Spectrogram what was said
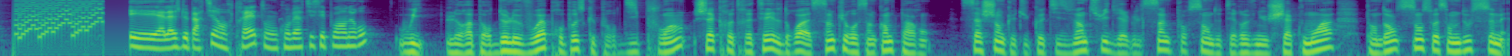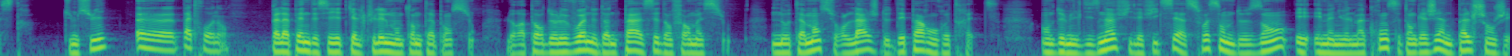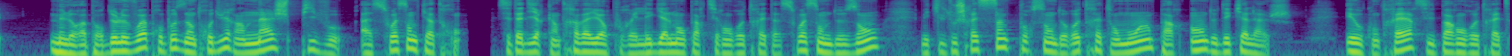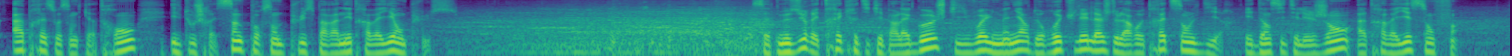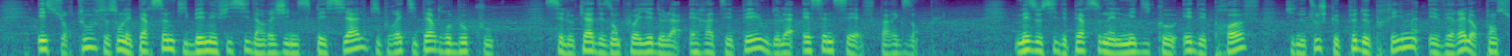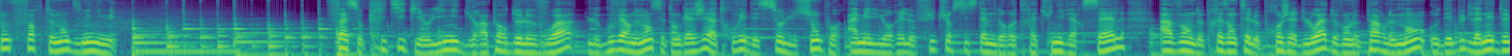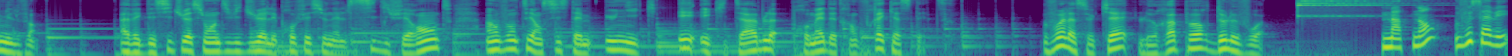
Et à l'âge de partir en retraite, on convertit ses points en euros? Oui, le rapport Delevoye propose que pour 10 points, chaque retraité ait le droit à 5,50 euros par an, sachant que tu cotises 28,5% de tes revenus chaque mois pendant 172 semestres. Tu me suis? Euh, pas trop, non. Pas la peine d'essayer de calculer le montant de ta pension. Le rapport Delevoye ne donne pas assez d'informations, notamment sur l'âge de départ en retraite. En 2019, il est fixé à 62 ans et Emmanuel Macron s'est engagé à ne pas le changer. Mais le rapport Delevoye propose d'introduire un âge pivot à 64 ans. C'est-à-dire qu'un travailleur pourrait légalement partir en retraite à 62 ans, mais qu'il toucherait 5% de retraite en moins par an de décalage. Et au contraire, s'il part en retraite après 64 ans, il toucherait 5% de plus par année travaillée en plus. Cette mesure est très critiquée par la gauche qui y voit une manière de reculer l'âge de la retraite sans le dire et d'inciter les gens à travailler sans fin. Et surtout, ce sont les personnes qui bénéficient d'un régime spécial qui pourraient y perdre beaucoup. C'est le cas des employés de la RATP ou de la SNCF, par exemple. Mais aussi des personnels médicaux et des profs qui ne touchent que peu de primes et verraient leur pension fortement diminuer. Face aux critiques et aux limites du rapport de Levoix, le gouvernement s'est engagé à trouver des solutions pour améliorer le futur système de retraite universel avant de présenter le projet de loi devant le Parlement au début de l'année 2020. Avec des situations individuelles et professionnelles si différentes, inventer un système unique et équitable promet d'être un vrai casse-tête. Voilà ce qu'est le rapport de Levoix. Maintenant, vous savez.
